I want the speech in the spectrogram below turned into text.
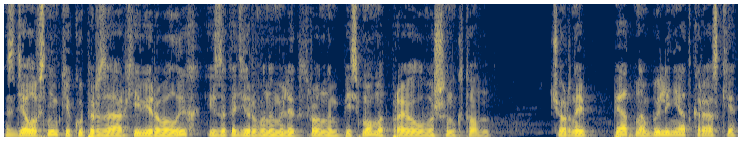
Сделав снимки, Купер заархивировал их и закодированным электронным письмом отправил в Вашингтон. Черные пятна были не от краски,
